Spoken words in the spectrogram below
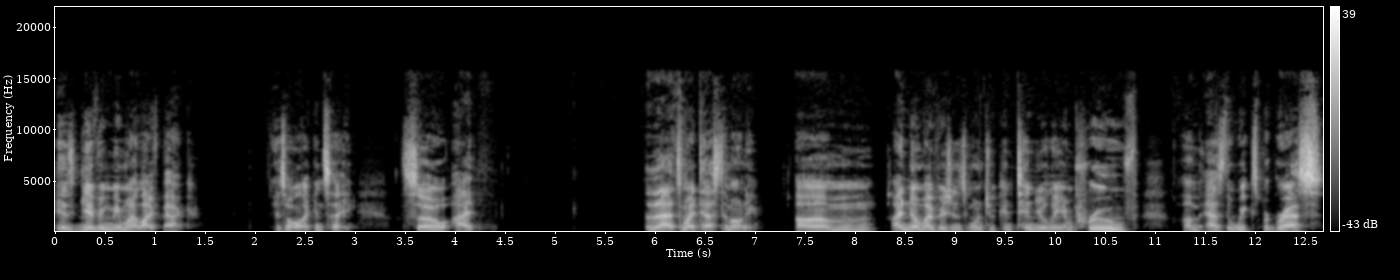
is giving me my life back, is all I can say. So I, that's my testimony. Um, I know my vision is going to continually improve um, as the weeks progress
